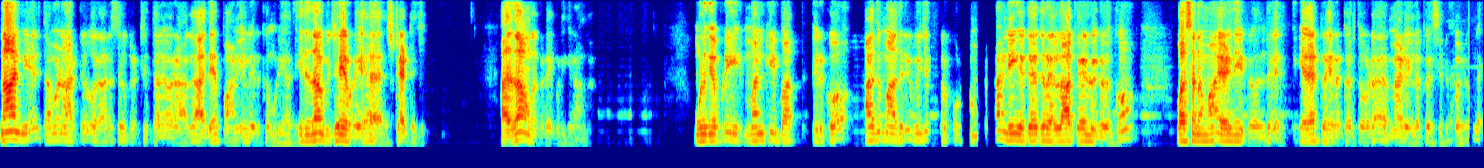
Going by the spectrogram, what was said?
நான் ஏன் தமிழ்நாட்டில் ஒரு அரசியல் கட்சி தலைவராக அதே பாணியில் இருக்க முடியாது? இதுதான் விஜயுடைய ஸ்ட்ராட்டஜி அதுதான் அவங்க கடைபிடிக்கிறாங்க. உங்களுக்கு எப்படி மன் கி பாத் இருக்கோ அது மாதிரி விஜய் ஒரு கூட்டம் நீங்க கேட்குற எல்லா கேள்விகளுக்கும் வசனமா எழுதிட்டு வந்து ஏற்ற இறக்கத்தோட மேடையில பேசிட்டு போயிடும். இல்லை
